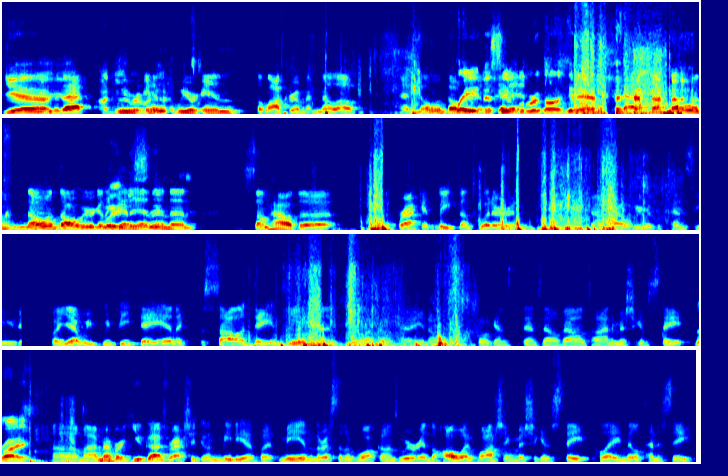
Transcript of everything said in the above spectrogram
You Yeah, remember yeah. that? I do We were in that. we were in the locker room at Melo, and no one thought we were gonna see get if in. we were gonna get in. Yeah, no one no one thought we were gonna get in, see. and then somehow the the bracket leaked on Twitter, and we found out we were the 10 seed. But yeah, we, we beat Dayton, a, a solid Dayton team, and then we're like, okay, you know, we're have to go against Denzel Valentine and Michigan State. right. Um, I remember you guys were actually doing media, but me and the rest of the walk-ons, we were in the hallway watching Michigan State play Middle Tennessee,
